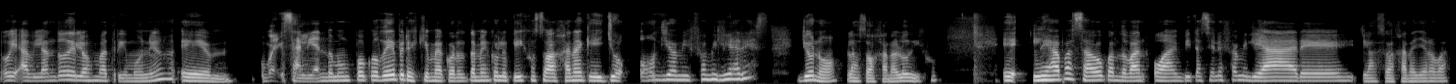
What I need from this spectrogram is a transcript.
oye, hablando de los matrimonios, eh, bueno, saliéndome un poco de, pero es que me acuerdo también con lo que dijo Sohajana, que yo odio a mis familiares. Yo no, la Sohajana lo dijo. Eh, ¿Les ha pasado cuando van o a invitaciones familiares, la Sohajana ya no va,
